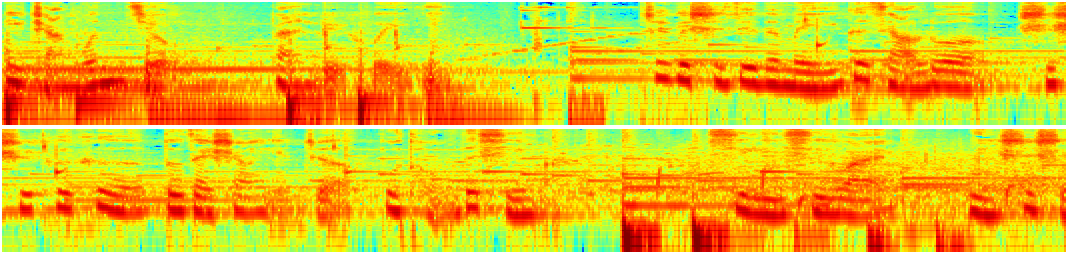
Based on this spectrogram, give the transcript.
一盏温酒，伴侣回忆。这个世界的每一个角落，时时刻刻都在上演着不同的戏码，戏里戏外，你是谁，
